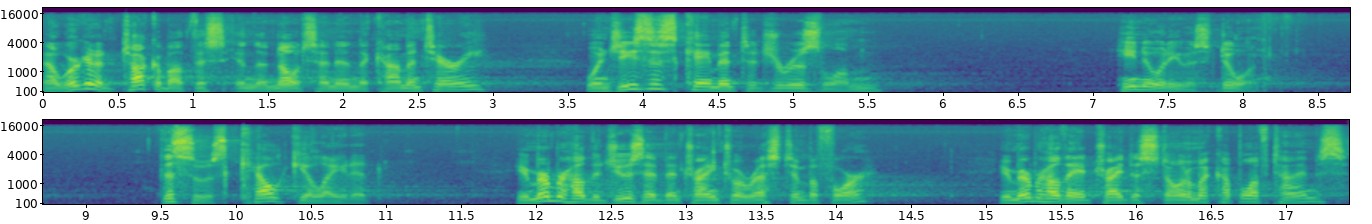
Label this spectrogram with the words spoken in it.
Now, we're going to talk about this in the notes and in the commentary. When Jesus came into Jerusalem, he knew what he was doing. This was calculated. You remember how the Jews had been trying to arrest him before? You remember how they had tried to stone him a couple of times?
